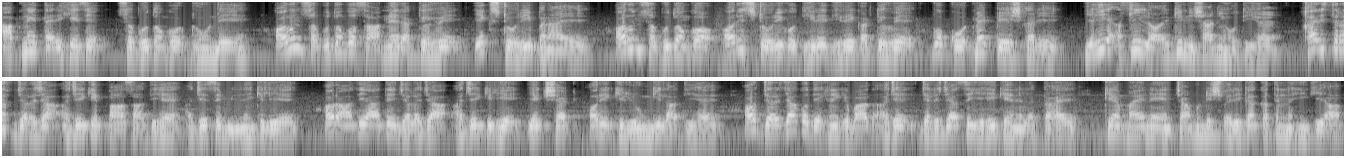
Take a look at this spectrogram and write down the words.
अपने तरीके से सबूतों को ढूंढे और उन सबूतों को सामने रखते हुए एक स्टोरी बनाए। और उन सबूतों को और इस स्टोरी को धीरे धीरे करते हुए वो कोर्ट में पेश करे। यही असली लॉयर की निशानी होती है। खैर, इस तरफ़ जलजा अजय के पास आती है, अजय से मिलने के लिए। और आते आते जलजा अजय के लिए एक शर्ट और एक लुंगी लाती है। और जलजा को देखने के बाद अजय जलजा से यही कहने लगता है कि मैंने चामुंडेश्वरी का कत्ल नहीं किया।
